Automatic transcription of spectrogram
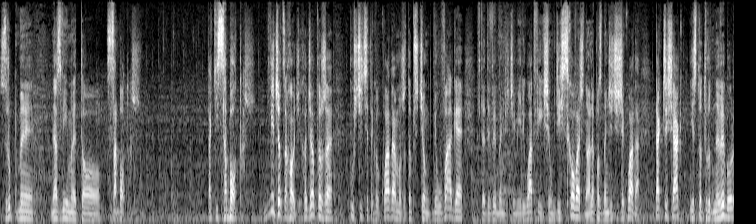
zróbmy, nazwijmy to sabotaż. Taki sabotaż. Wiecie o co chodzi? Chodzi o to, że puścicie tego kłada, może to przyciągnie uwagę, wtedy wy będziecie mieli łatwiej się gdzieś schować, no ale pozbędziecie się kłada. Tak czy siak, jest to trudny wybór,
